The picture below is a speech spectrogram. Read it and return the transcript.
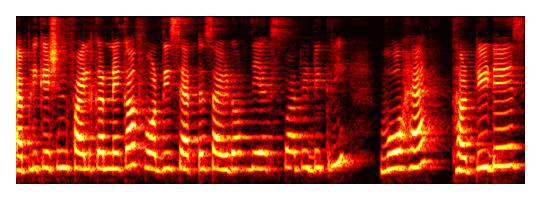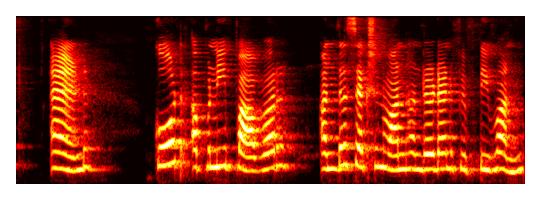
एप्लीकेशन फ़ाइल करने का for the side of the ex parte decree वो है थर्टी डेज़ एंड कोर्ट अपनी power under section one hundred and fifty one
